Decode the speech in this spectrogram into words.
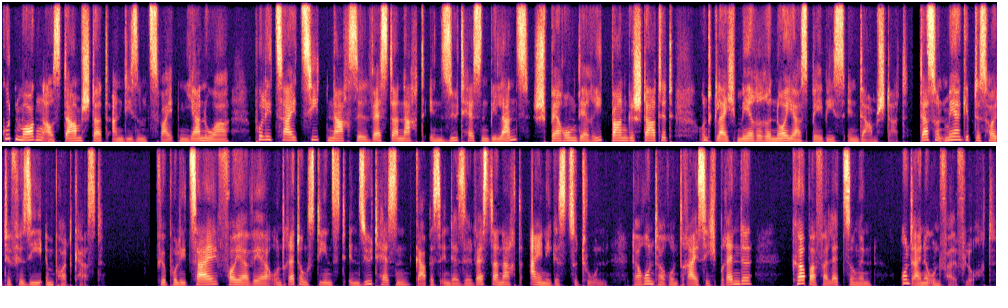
Guten Morgen aus Darmstadt an diesem 2. Januar. Polizei zieht nach Silvesternacht in Südhessen Bilanz, Sperrung der Riedbahn gestartet und gleich mehrere Neujahrsbabys in Darmstadt. Das und mehr gibt es heute für Sie im Podcast. Für Polizei, Feuerwehr und Rettungsdienst in Südhessen gab es in der Silvesternacht einiges zu tun, darunter rund 30 Brände, Körperverletzungen und eine Unfallflucht.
